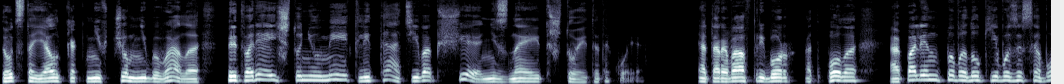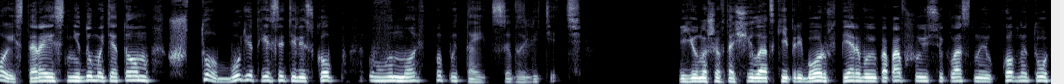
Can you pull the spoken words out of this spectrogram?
Тот стоял, как ни в чем не бывало, притворяясь, что не умеет летать и вообще не знает, что это такое. Оторвав прибор от пола, Апалин поволок его за собой, стараясь не думать о том, что будет, если телескоп вновь попытается взлететь. Юноша втащил адский прибор в первую попавшуюся классную комнату,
